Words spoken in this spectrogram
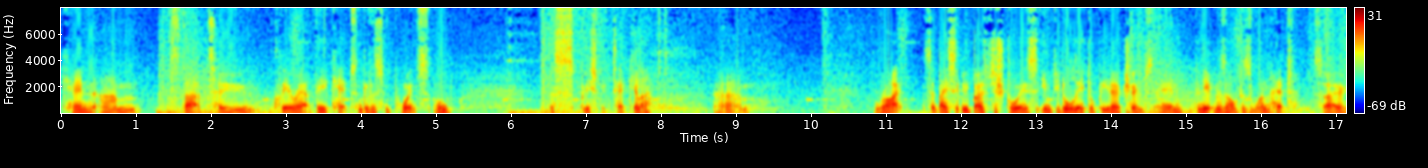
can um, start to clear out their caps and give us some points. Oh, this is pretty spectacular. Um, right, so basically both destroyers emptied all their torpedo tubes and the net result is one hit. So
